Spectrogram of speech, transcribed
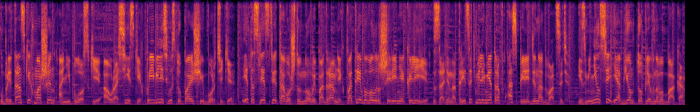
У британских машин они плоские, а у российских появились выступающие бортики. Это следствие того, что новый подрамник потребовал расширения колеи сзади на 30 мм, а спереди на 20. Изменился и объем топливного бака.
